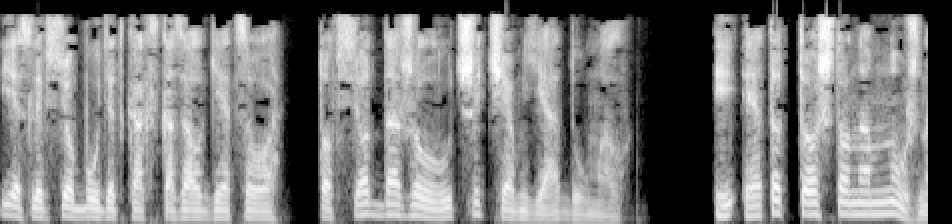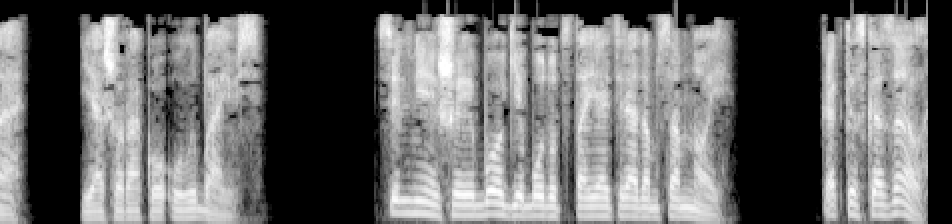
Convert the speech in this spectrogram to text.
если все будет, как сказал Гецио, то все даже лучше, чем я думал. И это то, что нам нужно. Я широко улыбаюсь. Сильнейшие боги будут стоять рядом со мной. Как ты сказал,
